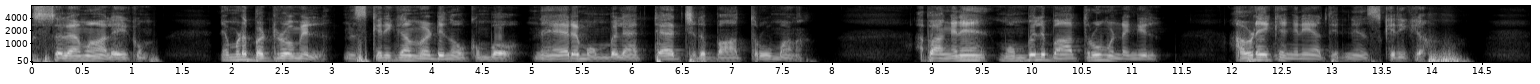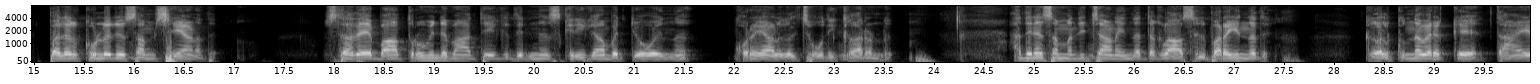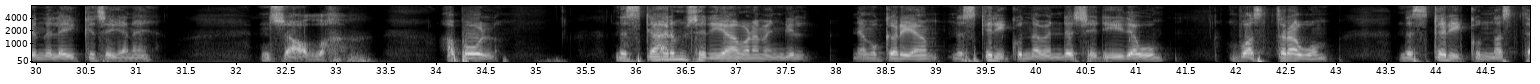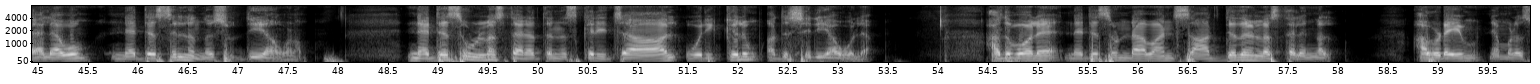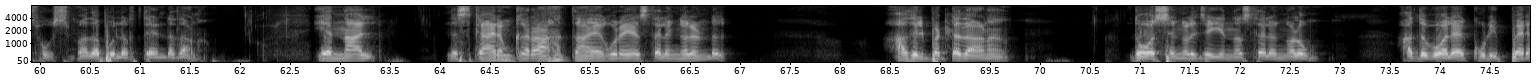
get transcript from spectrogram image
അസ്സലാമു അലൈക്കും നമ്മുടെ ബെഡ്റൂമിൽ നിസ്കരിക്കാൻ വേണ്ടി നോക്കുമ്പോൾ നേരെ മുമ്പിൽ അറ്റാച്ച്ഡ് ബാത്റൂമാണ്. അപ്പോൾ അങ്ങനെ മുമ്പിൽ ബാത്റൂം ഉണ്ടെങ്കിൽ അവിടേക്ക് എങ്ങനെയാണ് തിരിഞ്ഞ് നിസ്കരിക്കുക? പലർക്കുള്ളൊരു സംശയമാണത്. ഉസ്താദെ ബാത്റൂമിന്റെ ഭാഗത്തേക്ക് തിരിഞ്ഞ് നിസ്കരിക്കാൻ പറ്റുമോ എന്ന് കുറേ ആളുകൾ ചോദിക്കാറുണ്ട്. അതിനെ സംബന്ധിച്ചാണ് ഇന്നത്തെ ക്ലാസ്സിൽ പറയുന്നത്. കേൾക്കുന്നവരൊക്കെ താഴെ ഒന്ന് ലൈക്ക് ചെയ്യണേ. ഇൻഷാല്ല അപ്പോൾ നിസ്കാരം ശരിയാവണമെങ്കിൽ നമുക്കറിയാം നിസ്കരിക്കുന്നവന്റെ ശരീരവും വസ്ത്രവും നിസ്കരിക്കുന്ന സ്ഥലവും നജസിൽ നിന്ന് ശുദ്ധിയാവണം. നജസ്സുള്ള സ്ഥലത്ത് നിസ്കരിച്ചാൽ ഒരിക്കലും അത് ശരിയാവില്ല അതുപോലെ നജസ് ഉണ്ടാവാൻ സാധ്യതയുള്ള സ്ഥലങ്ങൾ അവിടെയും നമ്മൾ സൂക്ഷ്മത പുലർത്തേണ്ടതാണ്. എന്നാൽ നിസ്കാരം കറാഹത്തായ കുറേ സ്ഥലങ്ങളുണ്ട്. അതിൽപ്പെട്ടതാണ് ദോഷങ്ങൾ ചെയ്യുന്ന സ്ഥലങ്ങളും അതുപോലെ കുളിപ്പര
